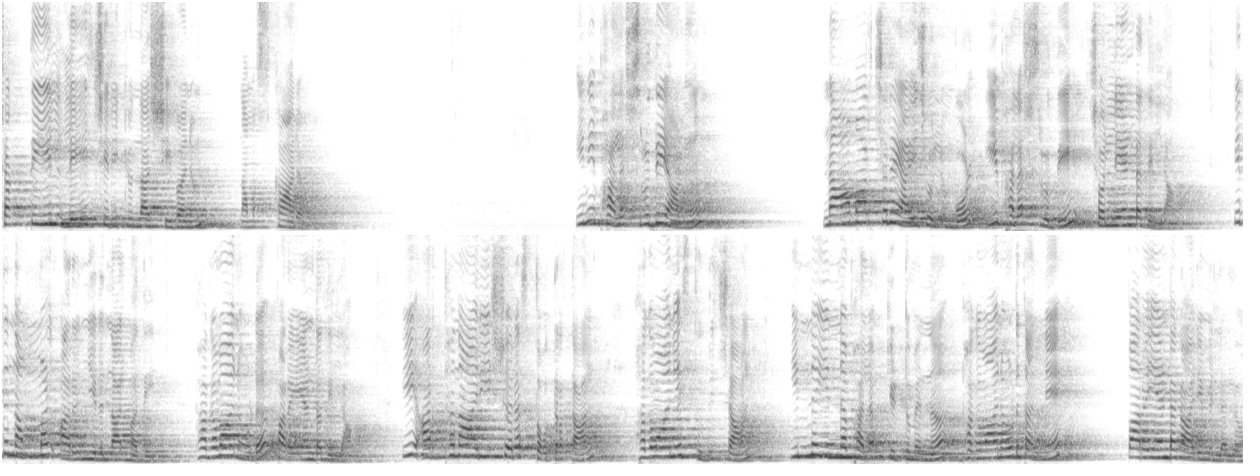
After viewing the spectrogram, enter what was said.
ശക്തിയിൽ ലയിച്ചിരിക്കുന്ന ശിവനും നമസ്കാരം. ഇനി ഫലശ്രുതിയാണ് നാമാർച്ചനയായി ചൊല്ലുമ്പോൾ ഈ ഫലശ്രുതി ചൊല്ലേണ്ടതില്ല. ഇത് നമ്മൾ അറിഞ്ഞിരുന്നാൽ മതി. ഭഗവാനോട് പറയേണ്ടതില്ല. ഈ അർദ്ധനാരീശ്വര സ്തോത്രത്താൽ ഭഗവാനെ സ്തുതിച്ചാൽ ഇന്ന ഇന്ന ഫലം കിട്ടുമെന്ന് ഭഗവാനോട് തന്നെ പറയേണ്ട കാര്യമില്ലല്ലോ.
